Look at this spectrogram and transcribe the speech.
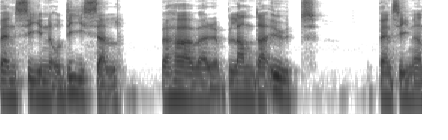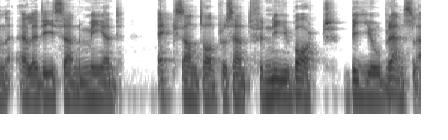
bensin och diesel behöver blanda ut bensinen eller dieseln med x antal procent förnybart biobränsle.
